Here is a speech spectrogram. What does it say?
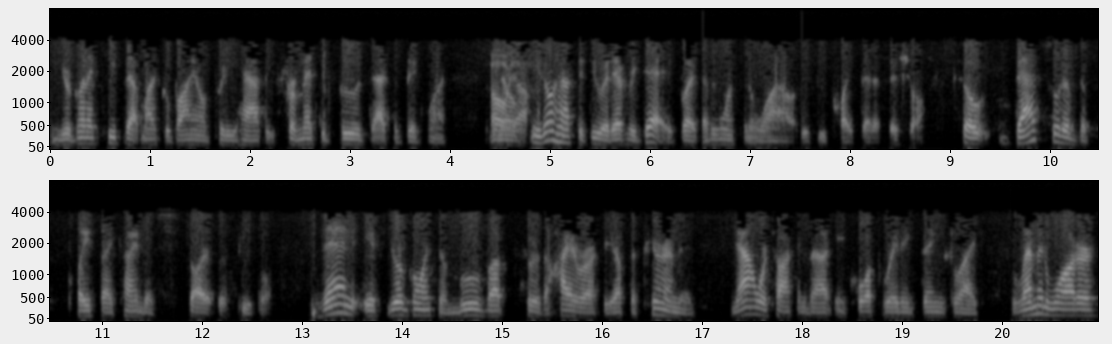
you're going to keep that microbiome pretty happy. Fermented foods, that's a big one. You oh, know, yeah. you don't have to do it every day, but every once in a while it would be quite beneficial. So that's sort of the place I kind of start with people. Then if you're going to move up sort of the hierarchy, up the pyramid, now we're talking about incorporating things like lemon water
